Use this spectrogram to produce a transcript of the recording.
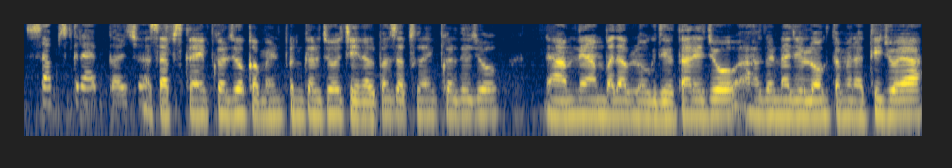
સબસ્ક્રાઇબ કરજો. સબસ્ક્રાઇબ કરજો કમેન્ટ પણ કરજો ચેનલ પણ સબસ્ક્રાઇબ કરી દેજો. ને આમને આમ બધા વ્લોગ જોતા રહેજો. આગળના જે વ્લોગ તમે નથી જોયા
